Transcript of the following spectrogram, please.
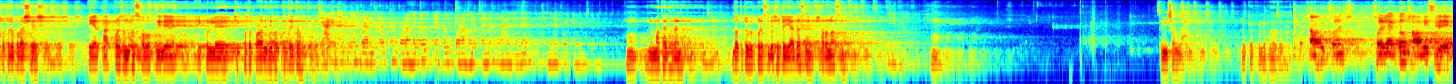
সতেরো পড়া শেষ। এর আগ পর্যন্ত সবক নিলে ই করলে ঠিক মতো পড়া দিতে পারতে তাই তো? ঠিক পড়া দিতে পারতাম পড়া হয়তো এখন পড়া হইতে চায় না রাগ হয়ে যায় মন মানে মাথায় ধরে না। যতটুকু পড়েছিলে সেটা ইয়াদ আছে স্মরণ আছে? আচ্ছা, ইনশাল্লাহ। রক্ষা করলে বোঝা যাবে। স্বাভাবিক। শরীর শরীর একদম স্বাভাবিক ছেড়ে দেবে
